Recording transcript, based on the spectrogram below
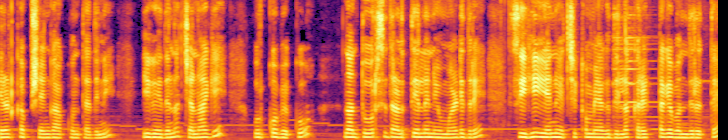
ಎರಡು ಕಪ್ ಶೇಂಗಾ ಹಾಕ್ಕೊತಾ ಇದ್ದೀನಿ. ಈಗ ಇದನ್ನು ಚೆನ್ನಾಗಿ ಹುರ್ಕೋಬೇಕು. ನಾನು ತೋರಿಸಿದ ಅಳತೆಯಲ್ಲೇ ನೀವು ಮಾಡಿದರೆ ಸಿಹಿ ಏನು ಹೆಚ್ಚು ಕಮ್ಮಿ ಆಗೋದಿಲ್ಲ ಕರೆಕ್ಟಾಗೆ ಬಂದಿರುತ್ತೆ.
